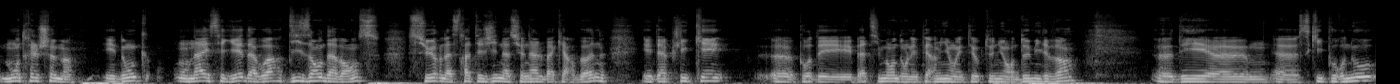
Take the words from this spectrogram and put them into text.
montrer le chemin. Et donc, on a essayé d'avoir 10 ans d'avance sur la stratégie nationale bas carbone et d'appliquer pour des bâtiments dont les permis ont été obtenus en 2020 euh, des, euh, euh, ce qui pour nous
